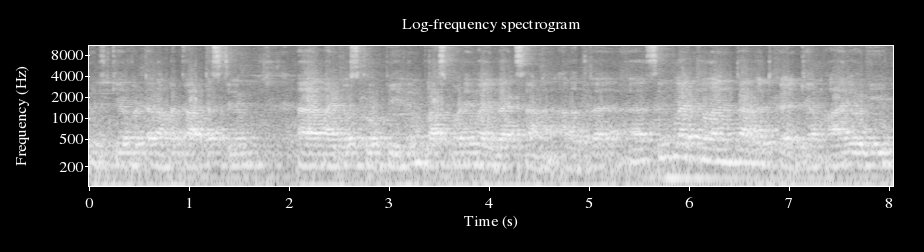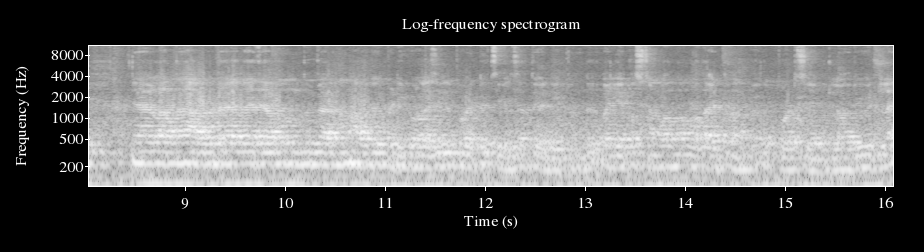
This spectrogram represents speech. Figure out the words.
വിളിക്കപ്പെട്ട നമ്മുടെ കാർ ടെസ്റ്റിലും മൈക്രോസ്കോപ്പിയിലും പ്ലാസ്മോഡിയം വൈവാക്സ് ആണ്. അതത്ര സിമ്പിൾ ആയിട്ടുള്ളതാണ് ടാബ്ലറ്റ് കഴിക്കാം ആ രോഗി വന്ന് അവരുടെ വേജാറൊന്നും കാരണം അവർ മെഡിക്കൽ കോളേജിൽ പോയിട്ട് ചികിത്സ തേടിയിട്ടുണ്ട്. വലിയ പ്രശ്നങ്ങളൊന്നും ഉള്ളതായിട്ട് നമുക്ക് റിപ്പോർട്ട് ചെയ്തിട്ടില്ല ഒരു വീട്ടിലെ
